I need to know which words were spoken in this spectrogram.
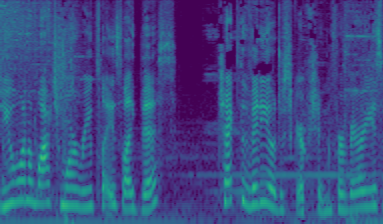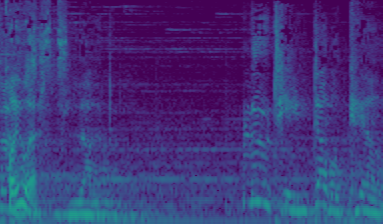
Do you want to watch more replays like this? Check the video description for various playlists. Blue team double kill.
